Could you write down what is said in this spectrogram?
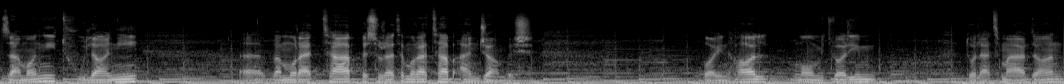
زمانی طولانی و مرتب به صورت مرتب انجام بشه. با این حال ما امیدواریم دولت مردان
